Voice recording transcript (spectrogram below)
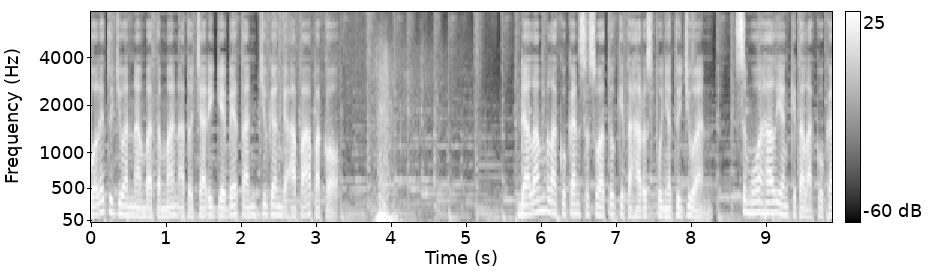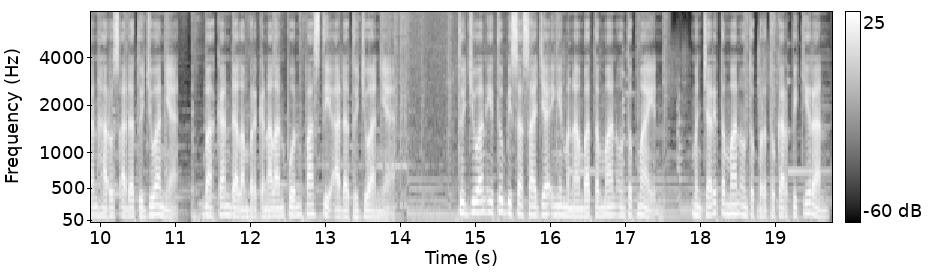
boleh tujuan nambah teman atau cari gebetan juga nggak apa-apa kok. Dalam melakukan sesuatu kita harus punya tujuan. Semua hal yang kita lakukan harus ada tujuannya, bahkan dalam berkenalan pun pasti ada tujuannya. Tujuan itu bisa saja ingin menambah teman untuk main, mencari teman untuk bertukar pikiran,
